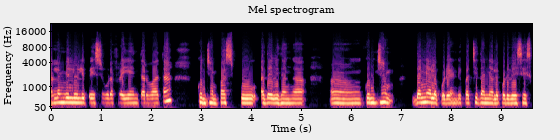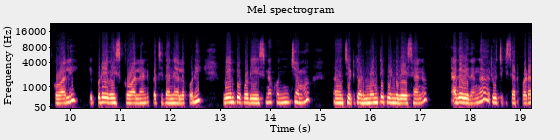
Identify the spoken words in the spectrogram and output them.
అల్లం వెల్లుల్లి పేస్ట్ కూడా ఫ్రై అయిన తర్వాత కొంచెం పసుపు అదేవిధంగా కొంచెం ధనియాల పొడి అండి. పచ్చి ధనియాల పొడి వేసేసుకోవాలి. ఇప్పుడే వేసుకోవాలండి పచ్చి ధనియాల పొడి. వేంపి పొడి వేసిన కొంచెము చిటికడు మెంతి పిండి వేశాను. అదేవిధంగా రుచికి సరిపడా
